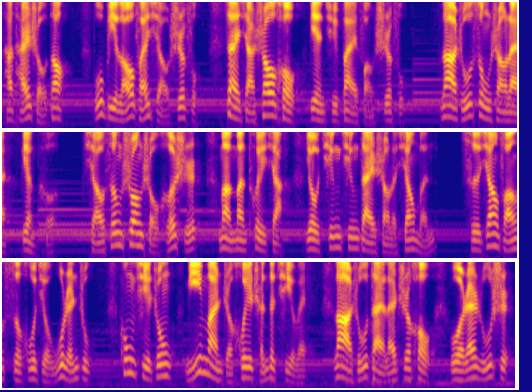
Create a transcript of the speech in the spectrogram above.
他抬手道。不必劳烦小师傅，在下稍后便去拜访师傅。蜡烛送上来便可。小僧双手合十，慢慢退下，又轻轻带上了香门。此厢房似乎就无人住，空气中弥漫着灰尘的气味。蜡烛带来之后，果然如是。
